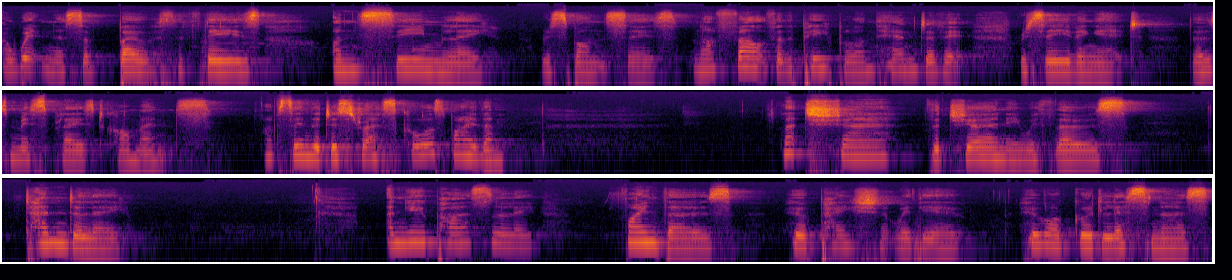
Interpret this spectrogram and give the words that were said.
a witness of both of these unseemly responses, and I've felt for the people on the end of it receiving it, those misplaced comments. I've seen the distress caused by them. Let's share the journey with those tenderly. And you personally, find those who are patient with you, who are good listeners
